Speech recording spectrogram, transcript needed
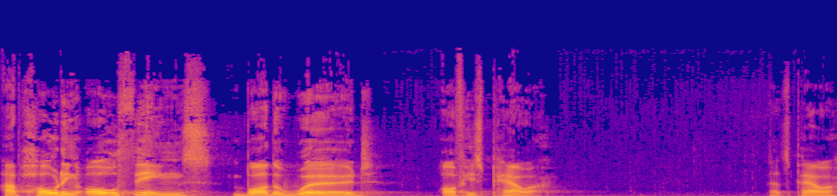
Upholding all things by the word of his power. That's power.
